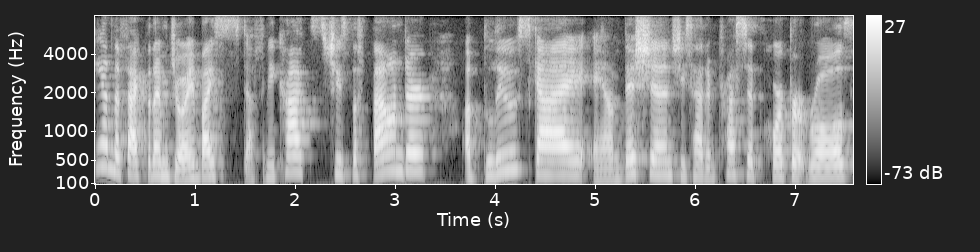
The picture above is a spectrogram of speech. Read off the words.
and the fact that I'm joined by Stephanie Cox. She's the founder of Blue Sky Ambition. She's had impressive corporate roles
